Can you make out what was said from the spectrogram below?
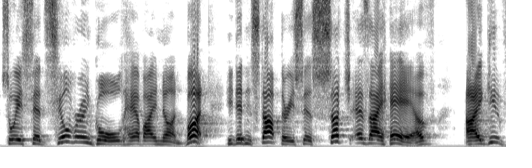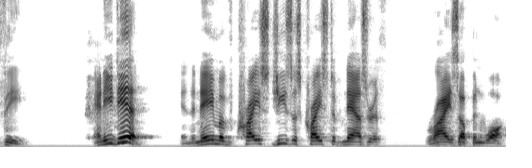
So he said, Silver and gold have I none. But he didn't stop there. He says, Such as I have, I give thee. And he did. In the name of Christ, Jesus Christ of Nazareth, rise up and walk.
